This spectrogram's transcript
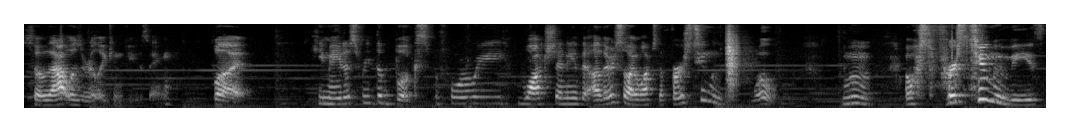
So that was really confusing. But he made us read the books before we watched any of the others. So I watched the first two movies. Whoa. Mm. I watched the first two movies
